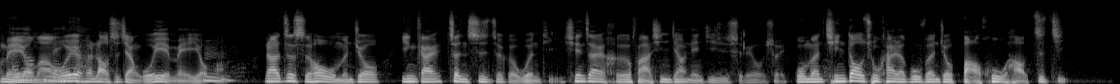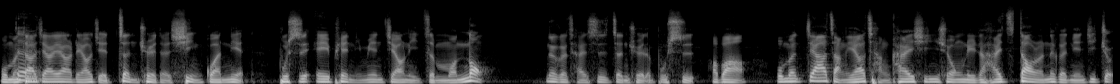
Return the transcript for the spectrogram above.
没有吗？我也很老实讲，我也没有啊。嗯、那这时候我们就应该正视这个问题。现在合法性交年纪是十六岁，我们情窦初开的部分就保护好自己。我们大家要了解正确的性观念，不是 A 片里面教你怎么弄，那个才是正确的，不是，好不好？我们家长也要敞开心胸，你的孩子到了那个年纪就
